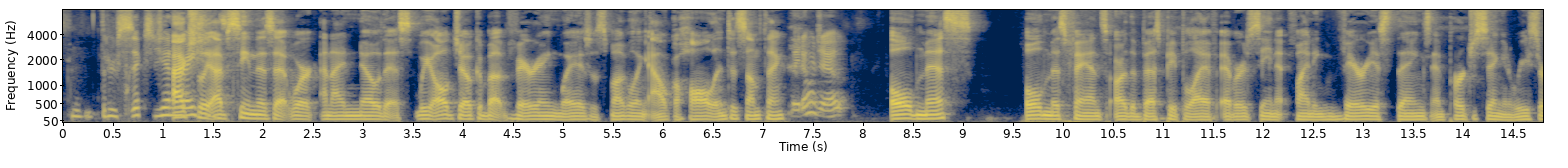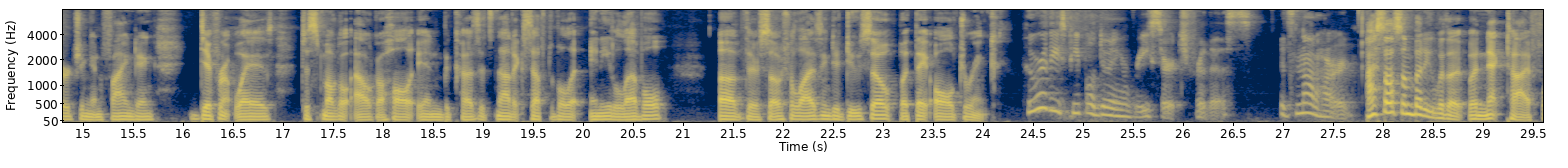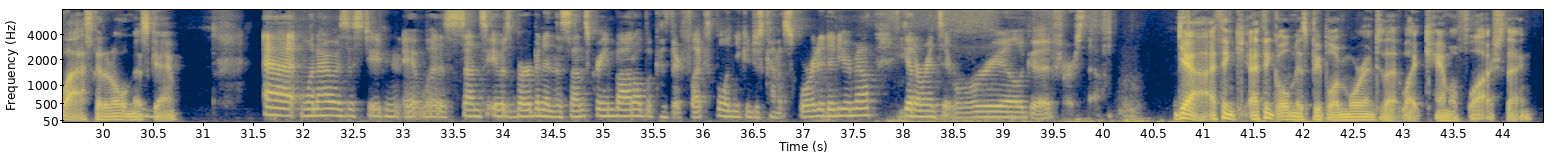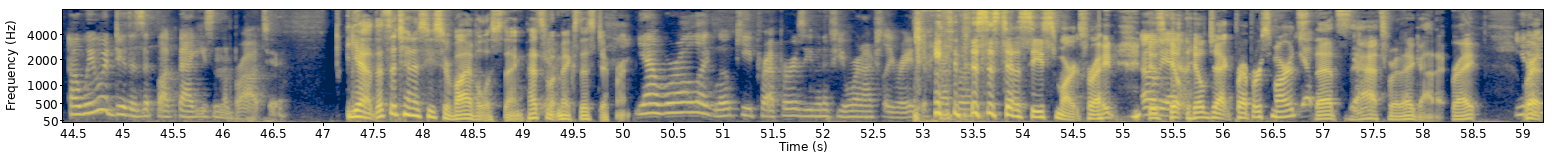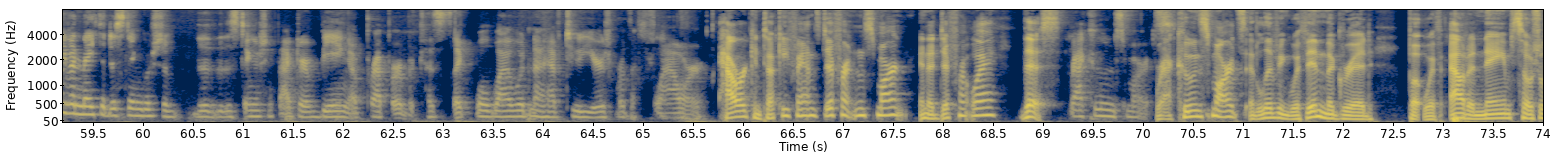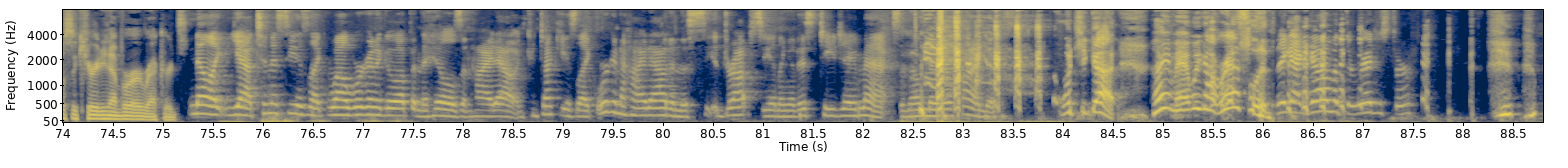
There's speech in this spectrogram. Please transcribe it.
through six generations. Actually, I've seen this at work and I know this. We all joke about varying ways of smuggling alcohol into something. We don't joke. Ole Miss, Ole Miss fans are the best people I have ever seen at finding various things and purchasing and researching and finding different ways to smuggle alcohol in because it's not acceptable at any level of their socializing to do so, but they all drink. Who are these people doing research for this? It's not hard. I saw somebody with a, a necktie flask at an Ole Miss mm-hmm. game. At when I was a student, it was suns. It was bourbon in the sunscreen bottle because they're flexible and you can just kind of squirt it into your mouth. You got to rinse it real good first, though. Yeah, I think I think Ole Miss people are more into that like camouflage thing. Oh, we would do the Ziploc baggies in the bra too. Yeah, that's a Tennessee survivalist thing. That's what makes this different. Yeah, we're all like low key preppers, even if you weren't actually raised a prepper. this is Tennessee smarts, right? Oh, Is yeah. Hill, Hill Jack prepper smarts? Yep. That's that's where they got it, right? you don't even make the distinguish of the, the distinguishing factor of being a prepper because it's like, well, why wouldn't I have two years worth of flour? How are Kentucky fans different and smart in a different way? This Raccoon smarts. raccoon smarts and living within the grid, but without a name, social security number, or records. No, like yeah, Tennessee is like, well, we're gonna go up in the hills and hide out, and Kentucky is like, we're gonna hide out in the drop ceiling of this TJ Maxx, and they'll never find us. What you got? Hey man, we got wrestling. They got gum at the register.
